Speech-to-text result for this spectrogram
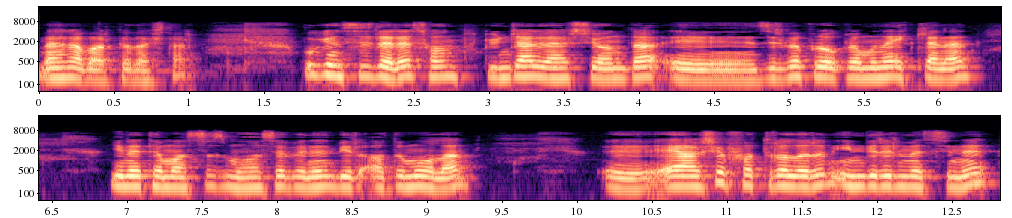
Merhaba arkadaşlar. Bugün sizlere son güncel versiyonda e, zirve programına eklenen yine temassız muhasebenin bir adımı olan e, e-arşiv faturaların indirilmesini,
